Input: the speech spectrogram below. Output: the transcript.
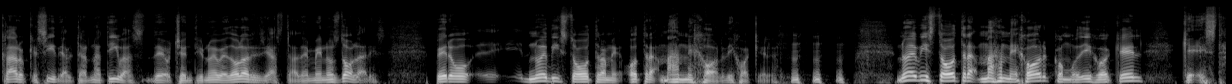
claro que sí, de alternativas de 89 dólares y hasta de menos dólares. Pero eh, no he visto otra, otra más mejor, dijo aquel. no he visto otra más mejor, como dijo aquel, que esta.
